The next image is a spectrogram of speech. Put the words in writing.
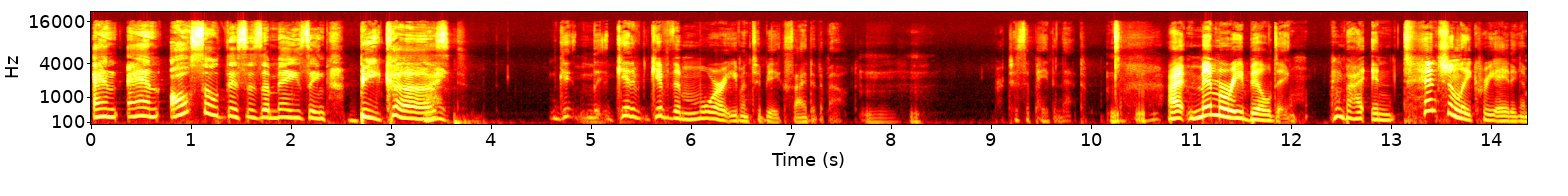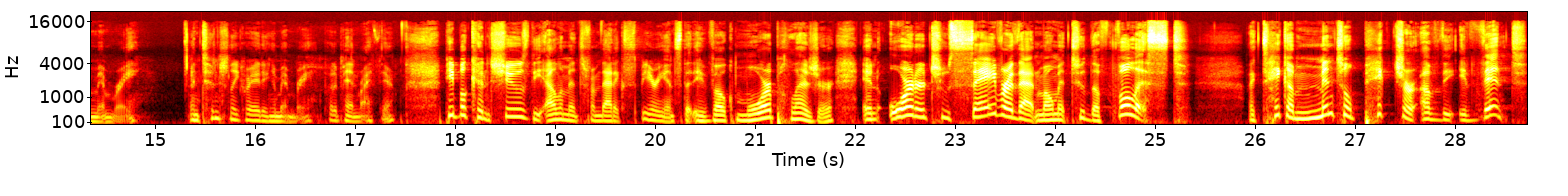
and and also this is amazing because Right. Give, give give them more even to be excited about. Mhm, Participate in that. mhm. All right, memory building by intentionally creating a memory. Intentionally creating a memory. Put a pin right there. People can choose the elements from that experience that evoke more pleasure in order to savor that moment to the fullest. Like take a mental picture of the event,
